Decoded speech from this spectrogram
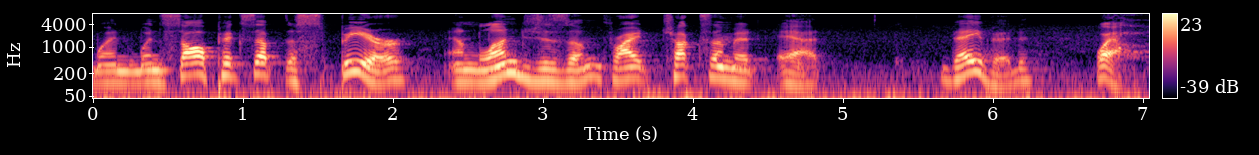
when when Saul picks up the spear and lunges him, right, chucks him at, at David, well,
